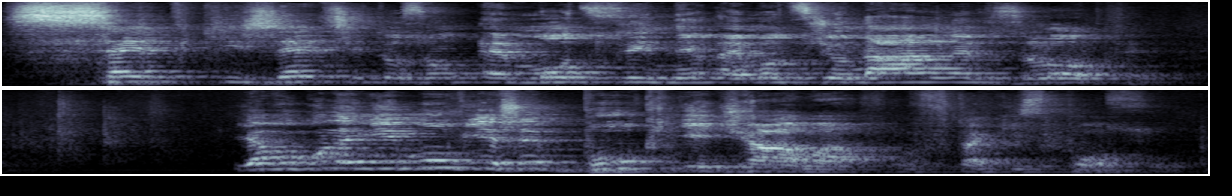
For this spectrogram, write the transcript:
Setki rzeczy to są emocyjne, emocjonalne wzloty. Ja w ogóle nie mówię, że Bóg nie działa w taki sposób.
